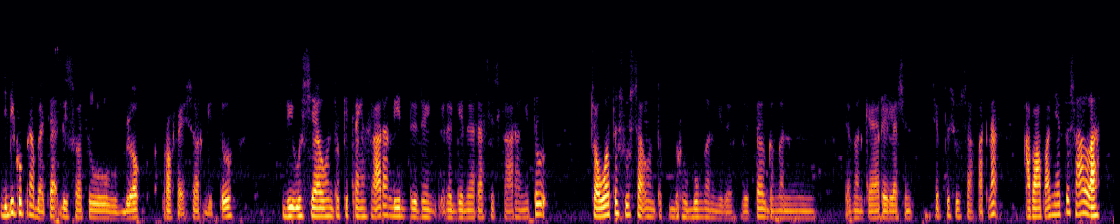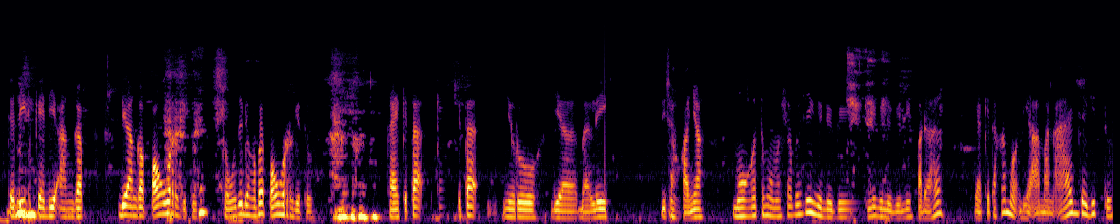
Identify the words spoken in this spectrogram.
jadi gue pernah baca di suatu blog profesor gitu di usia untuk kita yang sekarang di regenerasi sekarang itu cowok tuh susah untuk berhubungan gitu. Kita dengan dengan kayak relationship tuh susah. Karena apa-apanya tuh salah. Jadi kayak dianggap dianggap power gitu. Cowok tuh dianggapnya power gitu. Kayak kita kita nyuruh dia balik. Disangkanya mau ketemu sama siapa sih gini gini gini gini, gini. padahal ya kita kan mau dia aman aja gitu.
